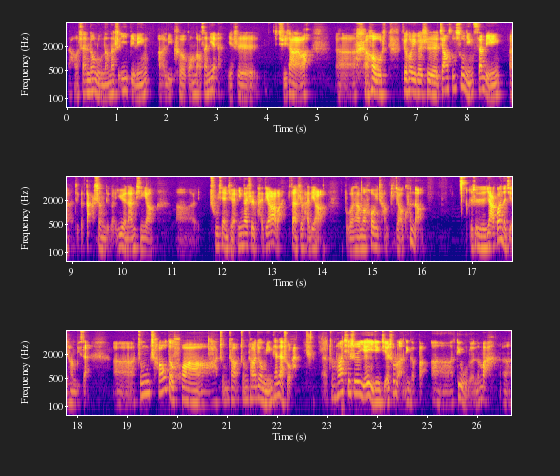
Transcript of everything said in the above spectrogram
然后山东鲁能呢是一比零啊力克广岛三剑，也是取下来了。呃，然后最后一个是江苏苏宁三比零啊这个大胜这个越南平阳。出线权应该是排第二吧，暂时排第二。不过他们后一场比较困难。这是亚冠的几场比赛。呃，中超的话，中超中超就明天再说吧。呃，中超其实也已经结束了那个八呃第五轮的嘛。嗯，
